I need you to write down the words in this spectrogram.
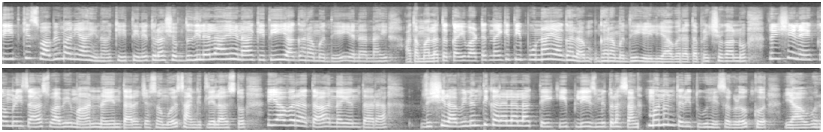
ती इतकी स्वाभिमानी आहे ना की तिने तुला शब्द दिलेला आहे ना की ती या घरामध्ये येणार नाही. आता मला तर काही वाटत नाही की ती पुन्हा या घरा घरामध्ये येईल यावर. आता प्रेक्षकां ऋषीने कमळीचा स्वाभिमान नयनतारांच्या समोर सांगितलेला असतो. यावर आता नयनतारा ऋषीला विनंती करायला लागते की प्लीज मी तुला सांग म्हणून तरी तू हे सगळं कर. यावर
